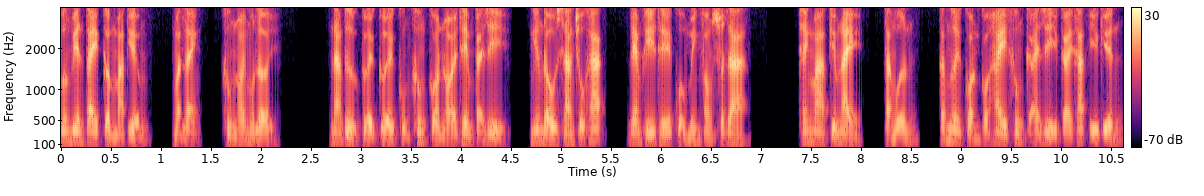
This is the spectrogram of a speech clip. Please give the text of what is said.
Phương viên tay cầm ma kiếm, mặt lạnh, không nói một lời. Nam tử cười cười cũng không có nói thêm cái gì, nghiêng đầu sang chỗ khác, đem khí thế của mình phóng xuất ra. Thanh ma kiếm này, ta mớn các ngươi còn có hay không cái gì cái khác ý kiến?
